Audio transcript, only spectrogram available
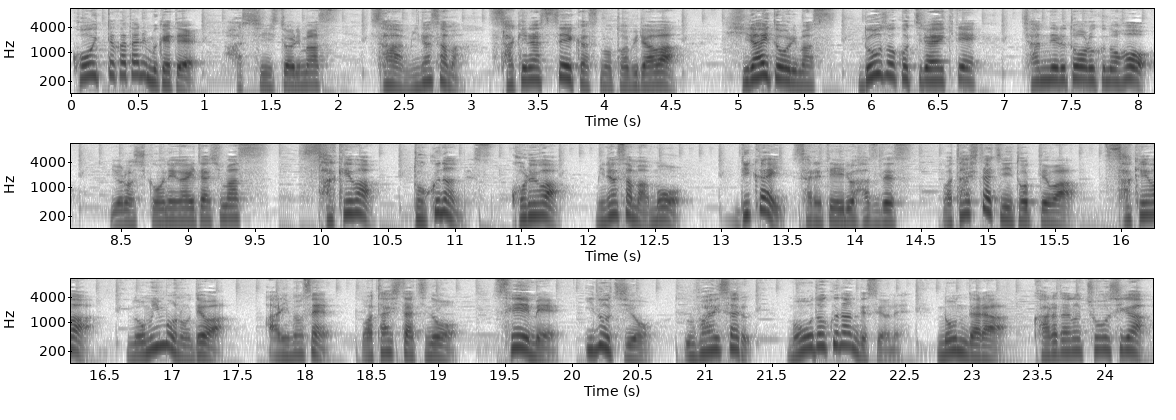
こういった方に向けて発信しております。さあ皆様、酒なし生活の扉は開いております。どうぞこちらへ来てチャンネル登録の方よろしくお願いいたします。酒は毒なんです。これは皆様も理解されているはずです。私たちにとっては酒は飲み物ではありません。私たちの生命、命を奪い去る猛毒なんですよね。飲んだら体の調子が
